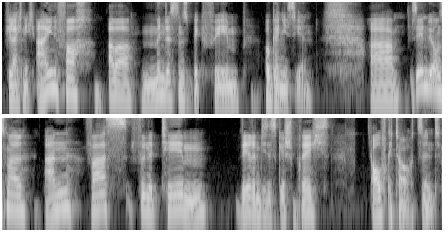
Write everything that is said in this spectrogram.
vielleicht nicht einfach, aber mindestens bequem organisieren? Äh, sehen wir uns mal an, was für eine Themen während dieses Gesprächs aufgetaucht sind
